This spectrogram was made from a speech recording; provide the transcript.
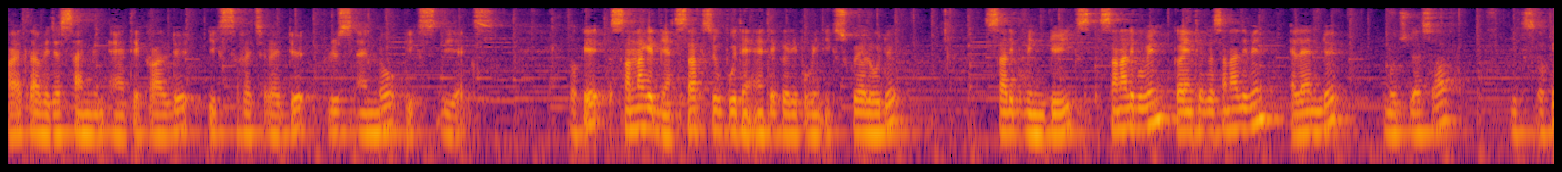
Veut dire sin vient intégral de x retirer 2 plus n de x dx. Ok, ça n'a bien. Ça, si vous pouvez intégrer pour venir x square au 2, ça il pour venir 2x. Ça n'a pour venir, quand intégrer ça n'a venir, ln2 modulus of x. Ok,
